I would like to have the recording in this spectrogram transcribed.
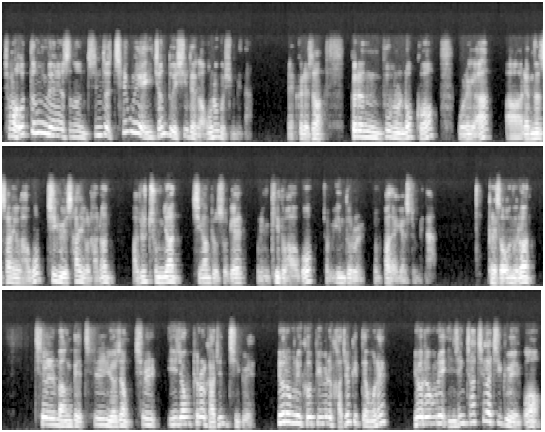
정말 어떤 면에서는 진짜 최고의 이 전도의 시대가 오는 것입니다. 네, 그래서 그런 부분을 놓고 우리가 어, 랩넌 사역하고 지교회 사역을 하는 아주 중요한 시간표 속에 우리는 기도하고 좀 인도를 좀 받아야겠습니다. 그래서 오늘은 7망대, 7여정, 7이정표를 가진 지교회. 여러분이 그 비밀을 가졌기 때문에 여러분의 인생 자체가 지교회고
